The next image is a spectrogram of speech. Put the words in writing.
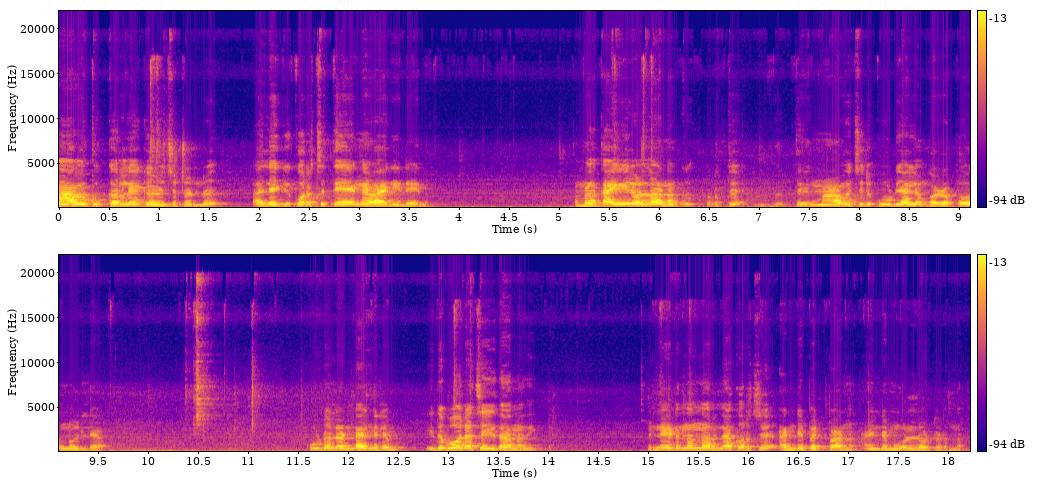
മാവ് കുക്കറിലേക്ക് ഒഴിച്ചിട്ടുണ്ട്. അതിലേക്ക് കുറച്ച് തേങ്ങ വാരിയിടണം. നമ്മളെ കയ്യിലുള്ള കണക്ക് കുറച്ച് മാവ് ഇച്ചിരി കൂടിയാലും കുഴപ്പമൊന്നുമില്ല. കൂടുതലുണ്ടെങ്കിലും ഇതുപോലെ ചെയ്താൽ മതി. പിന്നെ ഇടുന്നെന്ന് പറഞ്ഞാൽ കുറച്ച് അണ്ടിപ്പരിപ്പാണ് അതിന്റെ മുകളിലോട്ട് ഇടുന്നത്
